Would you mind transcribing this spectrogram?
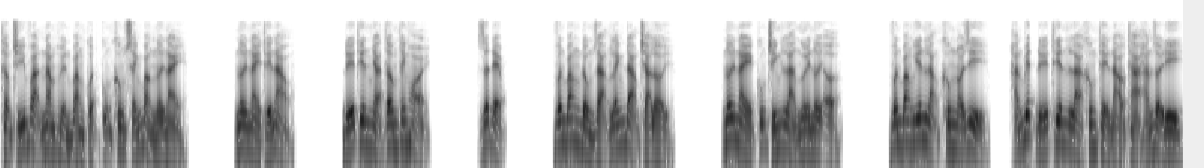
thậm chí vạn năm huyền băng quật cũng không sánh bằng nơi này. Nơi này thế nào? Đế thiên nhà tâm thanh hỏi. Rất đẹp. Vân băng đồng dạng lãnh đạm trả lời. Nơi này cũng chính là ngươi nơi ở. Vân băng yên lặng không nói gì, hắn biết đế thiên là không thể nào thả hắn rời đi,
